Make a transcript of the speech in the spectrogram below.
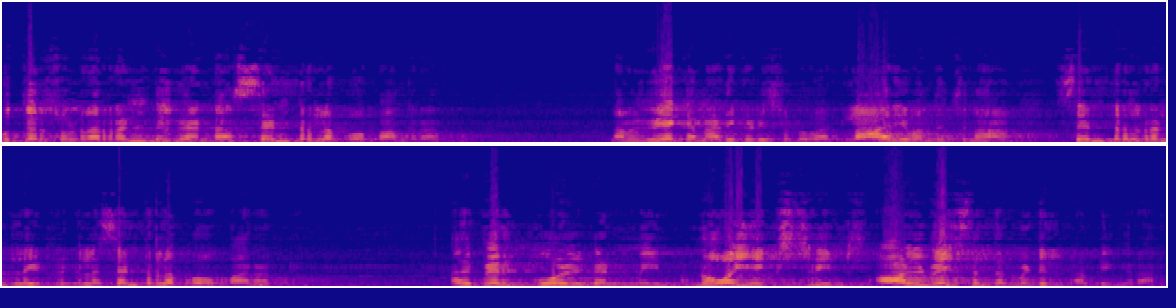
புத்தர் சொல்றார் ரெண்டு வேண்டாம் சென்டரில் போப்பாங்கிறார் நம்ம விவேகன் அடிக்கடி சொல்லுவார் லாரி வந்துச்சுன்னா சென்ட்ரல் ரெண்டு லைட் இருக்குல்ல சென்டரில் போப்பார் அப்படின்னு. அது பேர் golden mean no extremes always இந்த மிடில் அப்படிங்கிறார்.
